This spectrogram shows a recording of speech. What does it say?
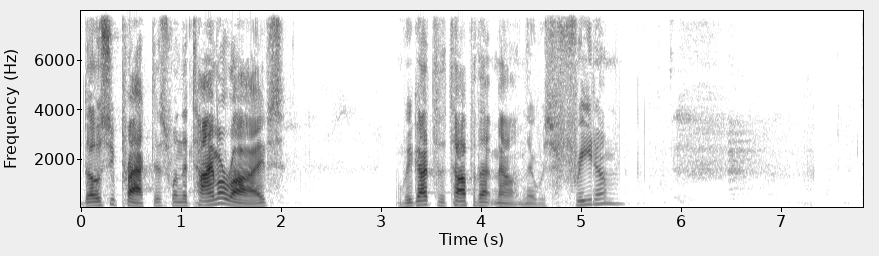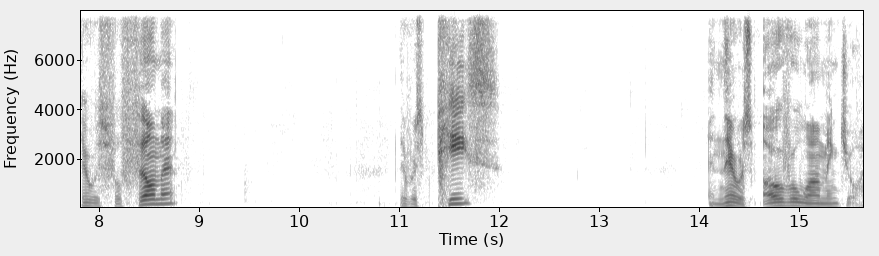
those who practice, when the time arrives, we got to the top of that mountain, there was freedom there was fulfillment, there was peace, and there was overwhelming joy.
